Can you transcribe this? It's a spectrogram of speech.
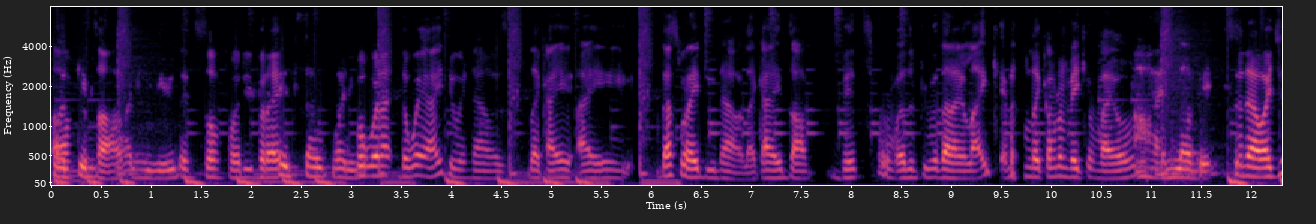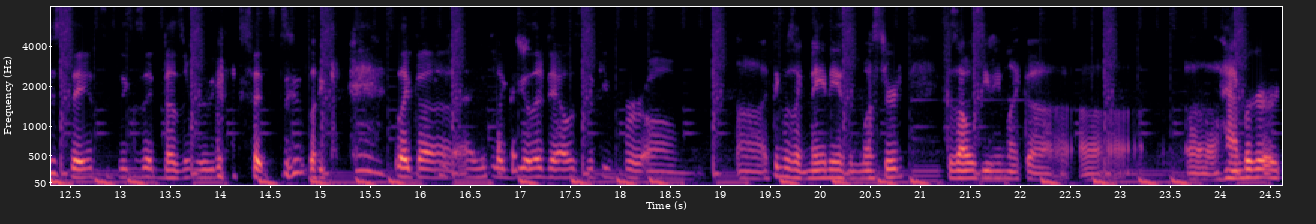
fucking top. funny, dude. it's so funny. But I, It's so funny. but when I, the way I do it now is like I, I, that's what I do now. Like I adopt bits from other people that I like, and I'm like I'm gonna make it my own. Oh, I love it. So now I just say it to things that doesn't really make sense to. Like, like uh, Yeah, like the other day I was looking for um, uh, I think it was like mayonnaise and mustard because I was eating like a, a, a hamburger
